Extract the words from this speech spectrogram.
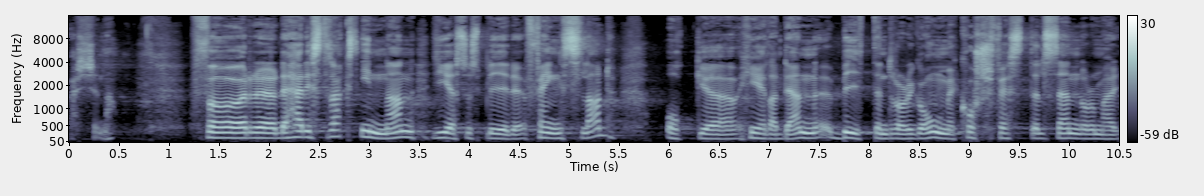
verserna. För eh, det här är strax innan Jesus blir fängslad och eh, hela den biten drar igång med korsfästelsen och de här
